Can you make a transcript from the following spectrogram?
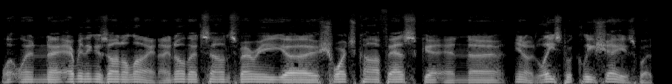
when, when uh, everything is on the line? I know that sounds very uh, Schwarzkopf-esque and, uh, you know, laced with cliches, but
